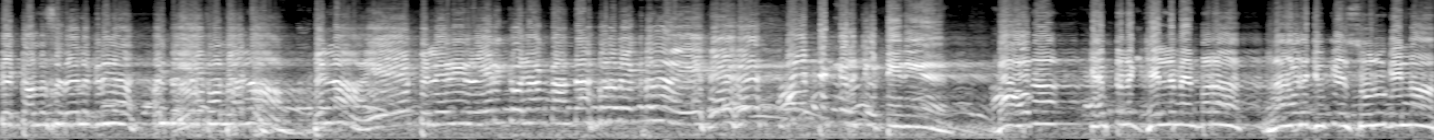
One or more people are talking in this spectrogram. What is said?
ਕਿ ਕੱਲ ਸਿਰੇ ਲੱਗਣੀ ਹੈ। ਇੱਧਰ ਜੱਫਾ ਲੱਗਾ ਬਿੱਲਾ ਇਹ ਬਿੱਲੇ ਦੀ ਰੇਡ ਕੋ ਜਾ ਕਾਂਦਾ ਹੁਣ ਵੇਖਣਾ ਇਹ ਉਹ ਟੱਕਰ ਚੋਟੀ ਦੀ ਹੈ। ਵਾਹ ਕੈਪਟਨ ਗਿੱਲ ਮੈਂਬਰ ਜੁਕੇ ਸੋਨੂ ਗੇਲਾ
